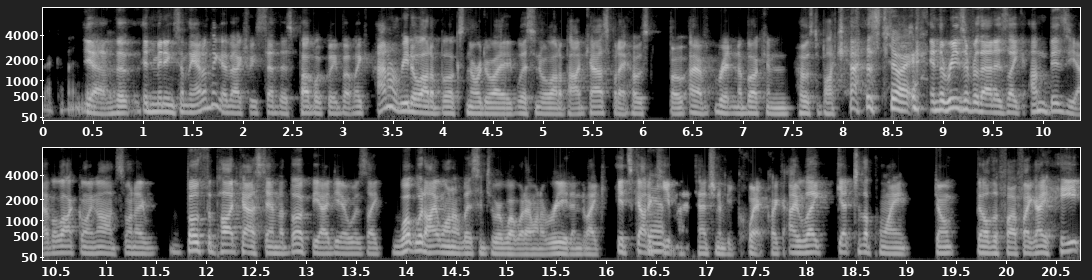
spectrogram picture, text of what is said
recommend. yeah the admitting something. I don't think i've actually said this publicly but like i don't read a lot of books nor do i listen to a lot of podcasts but i host both i've written a book and host a podcast. Sure. and the reason for that is like i'm busy. I have a lot going on. So when i both the podcast and the book the idea was like what would i want to listen to or what would i want to read? And like it's got to Yeah. keep my attention and be quick. Like i like get to the point don't build the fluff. Like i hate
